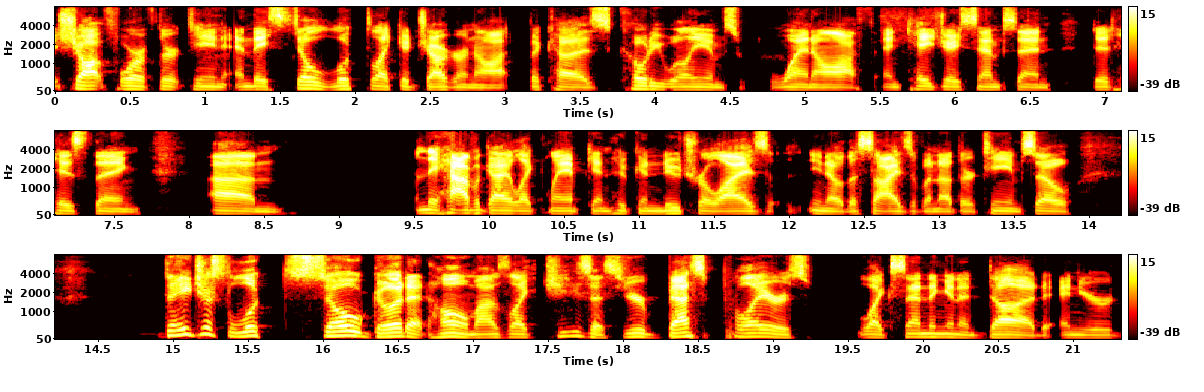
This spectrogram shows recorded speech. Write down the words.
shot four of 13 and they still looked like a juggernaut because Cody Williams went off and KJ Simpson did his thing. Um, and they have a guy like Lampkin who can neutralize, you know, the size of another team. So they just looked so good at home. I was like, Jesus, your best players like sending in a dud and you're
